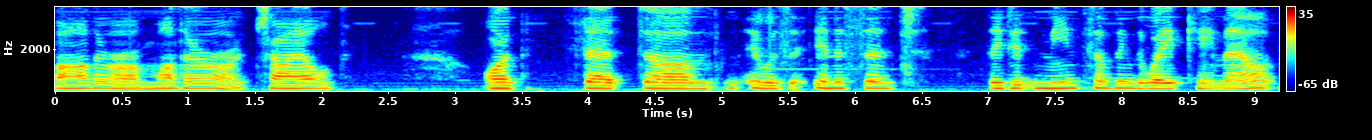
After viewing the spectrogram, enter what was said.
father or a mother or a child or that um, it was innocent. They didn't mean something the way it came out.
